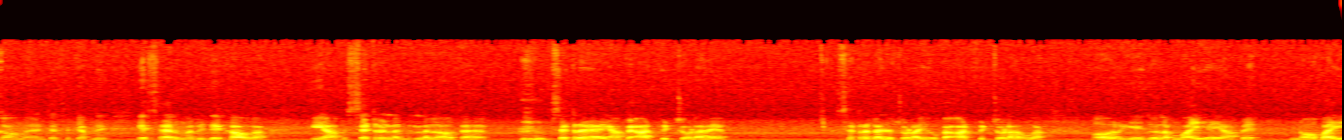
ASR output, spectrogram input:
गाँव में जैसे कि आपने ये शहरों में भी देखा होगा। कि यहाँ पे सेटर लग, लगा होता है सेटर है यहाँ पे आठ फीट चौड़ा है सेटर का जो चौड़ाई होगा आठ फीट चौड़ा होगा और ये जो लंबाई है यहाँ पे नौ बाई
